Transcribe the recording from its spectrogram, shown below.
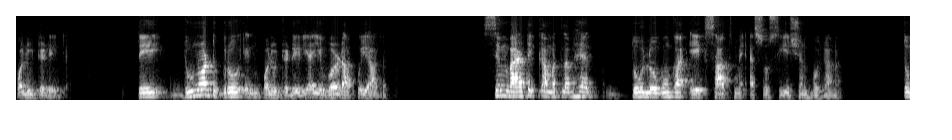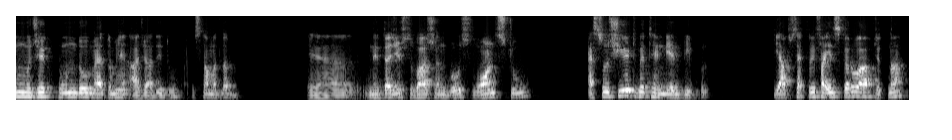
polluted area they do not grow in polluted area ये वर्ड आपको याद रखना। सिम्बायोटिक का मतलब है दो लोगों का एक साथ में एसोसिएशन हो जाना। तुम मुझे खून दो, मैं तुम्हें आज़ादी दूँगा। इसका मतलब Netaji Subhash Chandra Bose wants to associate with Indian people कि आप सेक्रीफाइस करो, आप जितना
